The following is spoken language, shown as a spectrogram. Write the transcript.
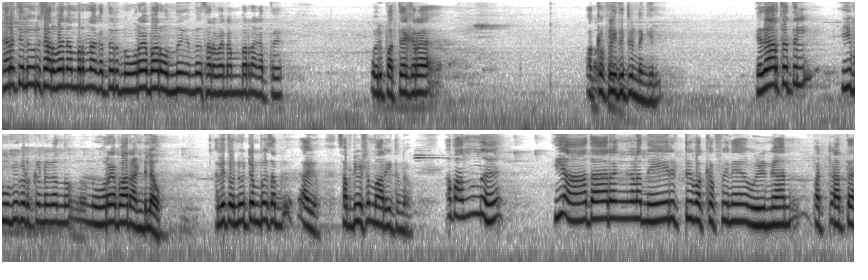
കാരണം ചില ഒരു സർവേ നമ്പറിനകത്ത് ഒരു നൂറ് ബാർ ഒന്ന് എന്ന സർവേ നമ്പറിനകത്ത് ഒരു പത്തേക്കറ വക്കഫ് ചെയ്തിട്ടുണ്ടെങ്കിൽ യഥാർത്ഥത്തിൽ ഈ ഭൂമി കൊടുക്കേണ്ടത് നൂറേ നൂറ് ബാർ രണ്ടിലാവും. അല്ലെങ്കിൽ തൊണ്ണൂറ്റൊമ്പത് സബ് ആയോ സബ് ഡിവിഷൻ മാറിയിട്ടുണ്ടാവും. അപ്പം അന്ന് ഈ ആധാരങ്ങളെ നേരിട്ട് വക്കഫിനെ വിഴുങ്ങാൻ പറ്റാത്ത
